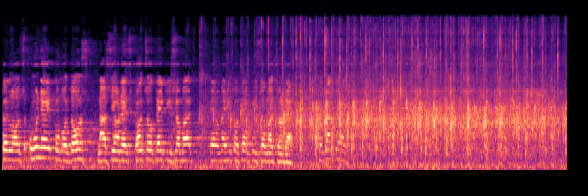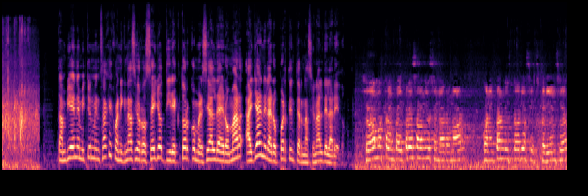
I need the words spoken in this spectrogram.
pero los une como dos naciones. Consul, thank you so much. El México, thank you so much on that. También emitió un mensaje Juan Ignacio Rosello, director comercial de Aeromar, allá en el Aeropuerto Internacional de Laredo. Llevamos 33 años en Aeromar, conectando historias y experiencias,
